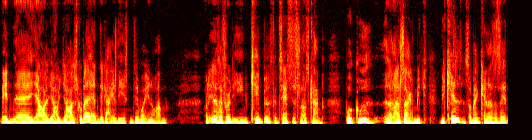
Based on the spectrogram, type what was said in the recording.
Men øh, jeg holdt jeg hold, jeg hold sgu meget af den, dengang jeg læste den, det må jeg indrømme. Og det er selvfølgelig en kæmpe, fantastisk slåskamp, hvor Gud, eller ret sagt Mik- Mikkel, som han kalder sig selv,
